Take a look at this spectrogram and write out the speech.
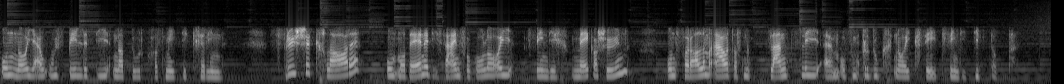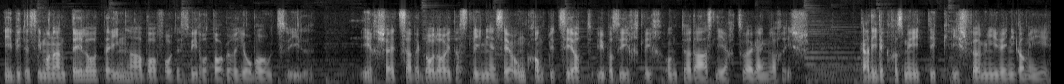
und neu auch ausgebildete Naturkosmetikerin. Das frische, klare und moderne Design von Goloi finde ich mega schön und vor allem auch, dass man Pflänzchen ähm, auf dem Produkt neu sieht, finde ich tiptop. Ich bin Simon Antelo, der Inhaber von der Svidro Drogerie Oberuzwil. Ich schätze an der Goloi, dass die Linie sehr unkompliziert, übersichtlich und durch das leicht zugänglich ist. Gerade in der Kosmetik ist für mich weniger mehr.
